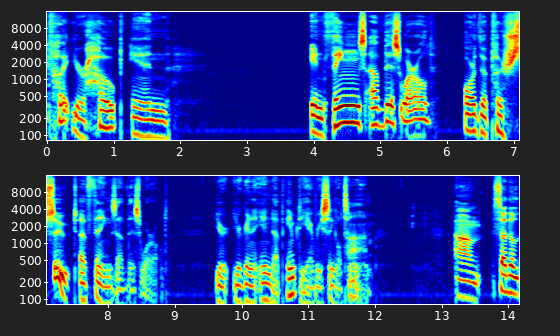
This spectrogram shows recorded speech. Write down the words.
put your hope in in things of this world or the pursuit of things of this world you're you're going to end up empty every single time Um, So the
